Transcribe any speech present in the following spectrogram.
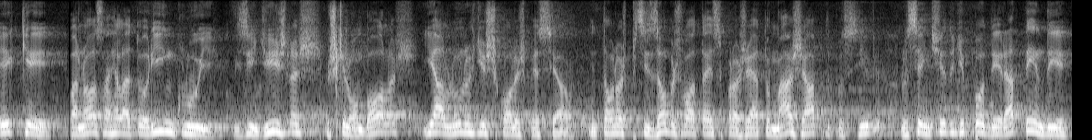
e que a nossa relatoria inclui os indígenas, os quilombolas e alunos de escola especial. Então nós precisamos votar esse projeto o mais rápido possível, no sentido de poder atender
